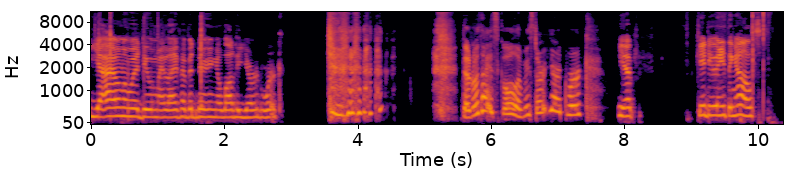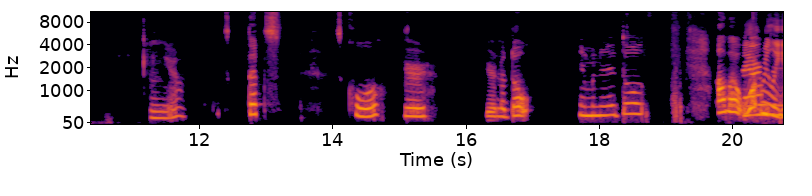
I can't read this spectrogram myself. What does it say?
yeah, I don't know what to do with my life. I've been doing a lot of yard work. Done with high school. Let me start yard work. Yep. Can't do anything else. Mm, Yeah, that's that's cool. You're you're an adult. I'm an adult. Although, I what really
